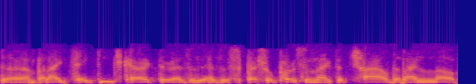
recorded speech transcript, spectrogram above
uh, but I take each character as a, as a special person, like the child that I love.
